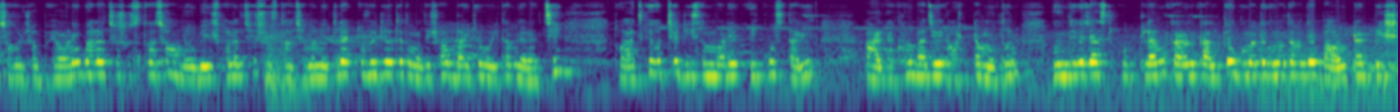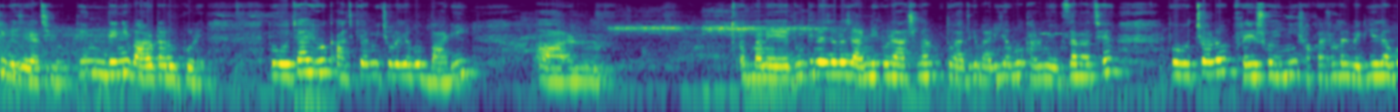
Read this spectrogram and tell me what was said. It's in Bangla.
আশা করি সবাই অনেক ভালো আছো, সুস্থ আছে, আমরাও বেশ ভালো আছি, সুস্থ আছি। আমার নতুন একটা ভিডিওতে তোমাদের সব বাইকে ওয়েলকাম জানাচ্ছি। তো আজকে হচ্ছে ডিসেম্বরের একুশ তারিখ, আর এখন বাজে ওই আটটা মতন। ঘুম থেকে জাস্ট উঠলাম, কারণ কালকেও ঘুমাতে ঘুমাতে আমাদের বারোটার বেশি বেজে গেছিল, তিন দিনই বারোটার উপরে। তো যাই হোক, আজকে আমি চলে যাব বাড়ি, আর মানে দুদিনের জন্য জার্নি করে আসলাম। তো আজকে বাড়ি যাব, কারণ এক্সাম আছে। তো চলো ফ্রেশ হয়ে নিই, সকাল সকাল বেরিয়ে যাব।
